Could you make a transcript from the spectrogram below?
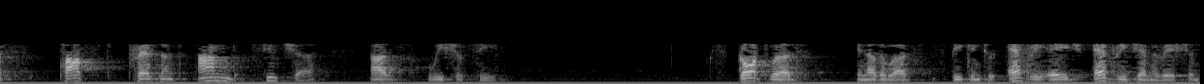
us past, present, and future as we shall see. God's Word, in other words, speaking to every age, every generation,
